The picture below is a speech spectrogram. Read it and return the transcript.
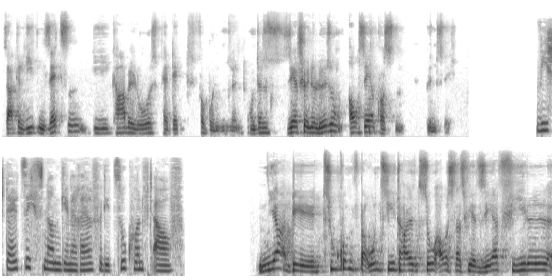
Satelliten setzen, die kabellos per Deck verbunden sind. Und das ist eine sehr schöne Lösung, auch sehr kostengünstig. Wie stellt sich Snom generell für die Zukunft auf? Ja, die Zukunft bei uns sieht halt so aus, dass wir sehr viel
